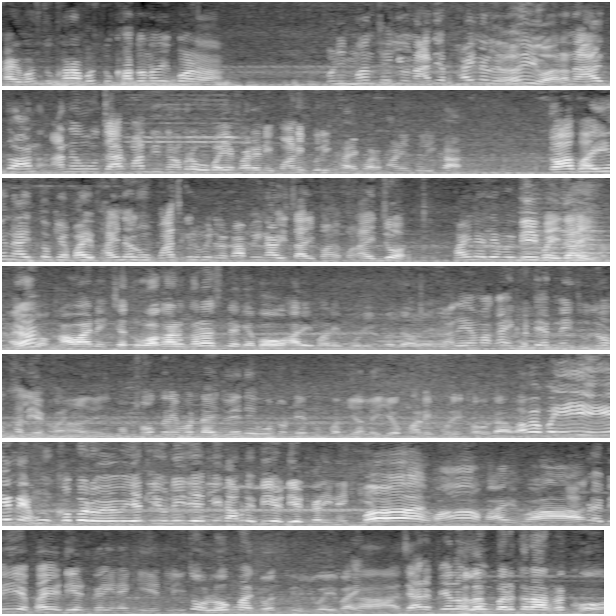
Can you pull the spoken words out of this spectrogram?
કાંઈ વસ્તુ ખરાબ વસ્તુ ખાતો નથી, પણ પણ એ મન થઈ ગયું આજે ફાઇનલ રવિવાર અને આજ તો આન- હું ચાર પાંચ દિવસ સાંભળવું ભાઈ એકવાર એની પાણીપુરી ખા, એકવાર પાણીપુરી ખા. તો આ ભાઈ હે ને આજ તો કે ભાઈ ફાઇનલ હું પાંચ કિલોમીટર કાપીને આવી તારી પાસે. પણ આજ જો ફાઇનલી અમે બે ભાઈ જાય. હે? ખાવાની છે તું વખાણ કરસ ને કે બહુ સારી પાણીપુરી બનાવે અરે એમાં કાંઈ ઘટે નહીં તું જો ખાલી કોક છોકરી મંડાઈ જોઈએ હું તો ડેટ ઉપર ત્યાં લઈ જાઉં પાણીપુરી ખવડાવવા. હવે ભાઈ એને હું ખબર હોય? હવે એટલી નહીં જાય એટલી આપણે બે ડેટ કરી નાખી બસ વાહ ભાઈ વાહ. આપણે બે ભાઈ ડેટ કરી નાખી એટલી. તો લોકમાં માં જ હોય ભાઈ. હા જ્યારે પેલો બ્લોગ બરકરાર રાખો.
